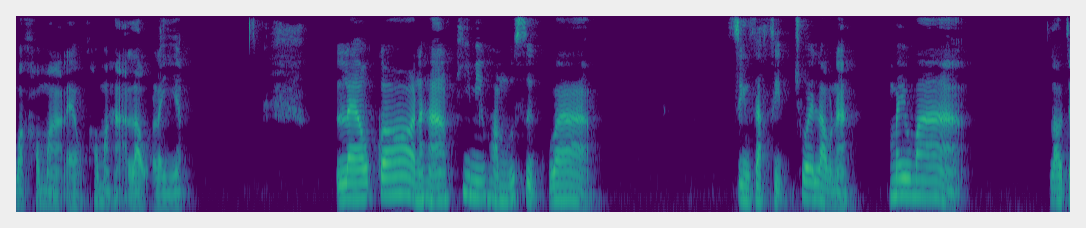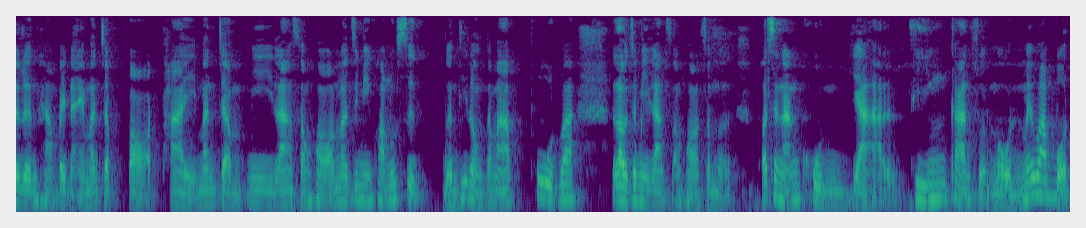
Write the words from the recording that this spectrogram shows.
ว่าเข้ามาแล้วเข้ามาหาเราอะไรเงี้ยแล้วก็นะคะพี่มีความรู้สึกว่า สิ่งศักดิ์สิทธิ์ช่วยเรานะ ไม่ว่า เราจะเดินทางไปไหนมันจะปลอดภัย มันจะมีรางสังหรณ์มันจะมีความรู้สึกเหมือนที่หลวงตามาพูดว่าเราจะมีรางสังหรณ์เสมอ เพราะฉะนั้นคุณอย่าทิ้งการสวดมนต์ไม่ว่าบท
